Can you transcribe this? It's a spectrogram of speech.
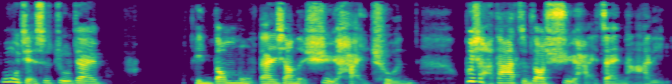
目前是住在屏东牡丹乡的旭海村，不晓得大家知不知道旭海在哪里？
